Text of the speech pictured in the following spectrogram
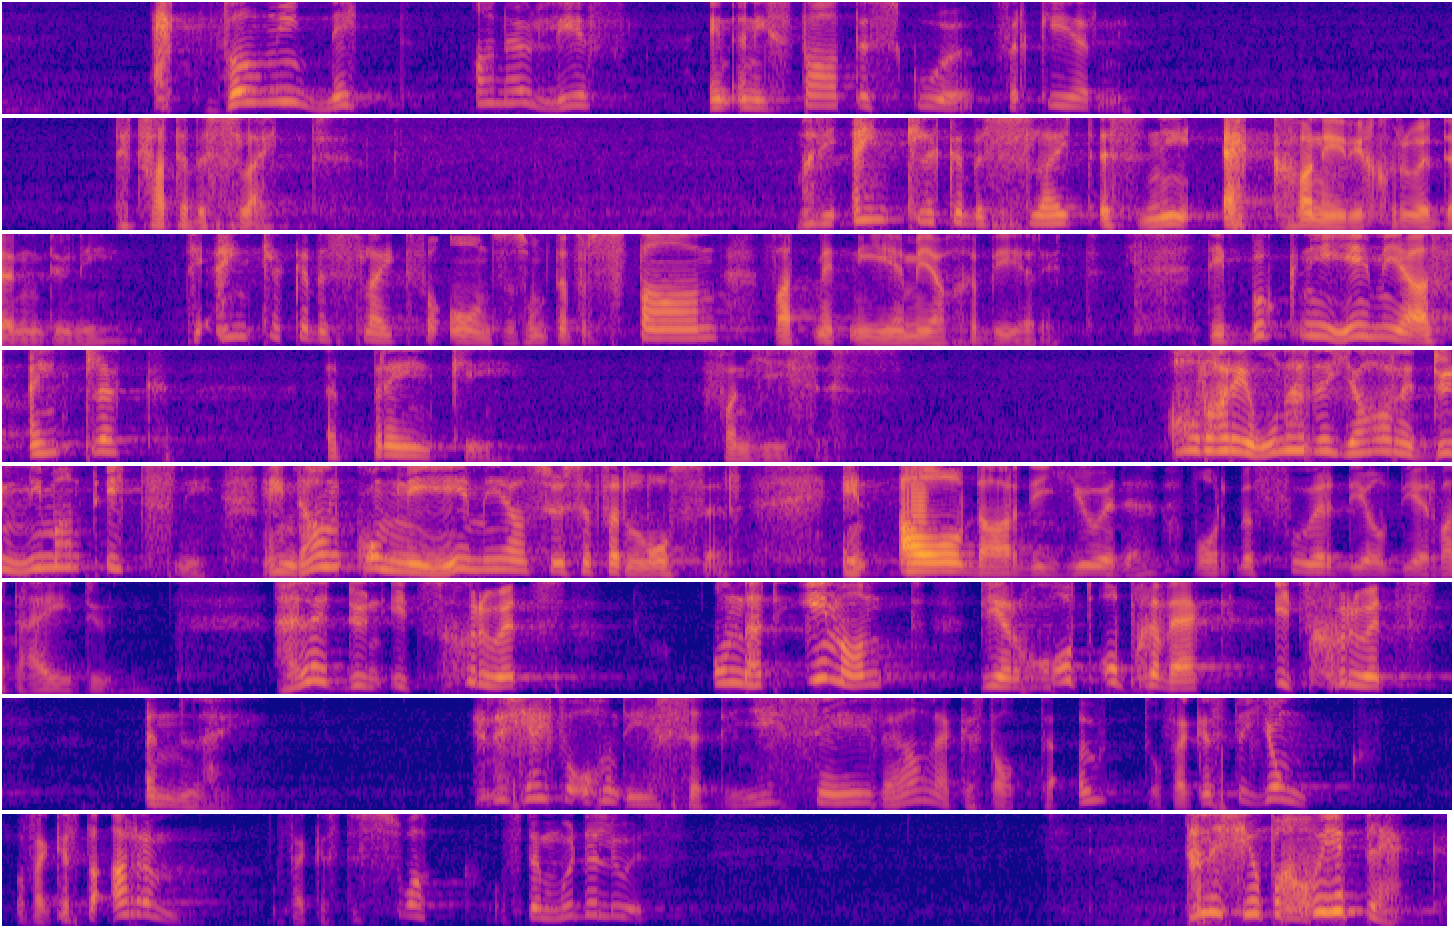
Ek wil nie net aanhou leef en in die status quo verkeer nie. Dit vat 'n besluit. Maar die eintlike besluit is nie ek gaan hierdie groot ding doen nie. Die eintlike besluit vir ons is om te verstaan wat met Nehemia gebeur het. Die boek Nehemia is eintlik 'n prentjie van Jesus. Al daardie honderde jare doen niemand iets nie en dan kom Nehemia soos 'n verlosser en al daardie Jode word bevoordeel deur wat hy doen. Hulle doen iets groots omdat iemand deur God opgewek iets groots inlei. En as jy ver oggend hier sit en jy sê wel ek is dalk te oud of ek is te jonk of ek is te arm of ek is te swak of te moedeloos dan is jy op 'n goeie plek.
